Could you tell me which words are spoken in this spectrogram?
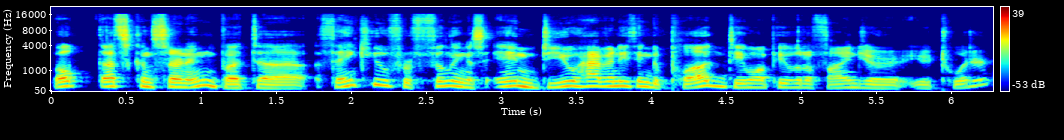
Well, that's concerning, but uh, thank you for filling us in. Do you have anything to plug? Do you want people to find your your Twitter?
